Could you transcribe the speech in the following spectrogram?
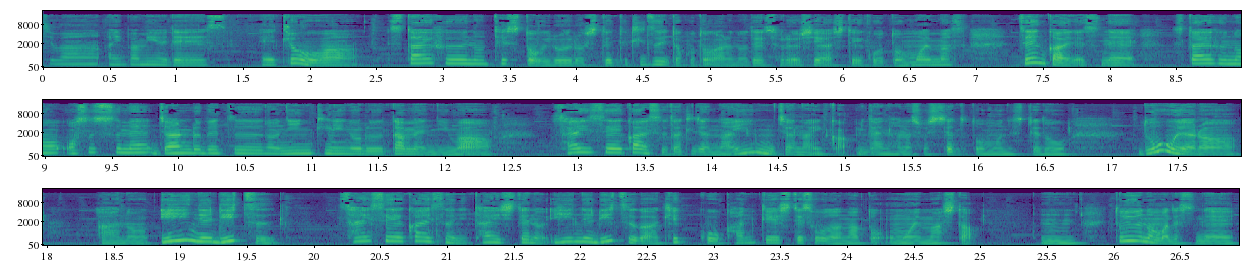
ちは、相葉美優です、え、今日はスタイフのテストをいろいろしてて気づいたことがあるのでそれをシェアしていこうと思います。前回ですねスタイフのおすすめジャンル別の人気に乗るためには再生回数だけじゃないんじゃないかみたいな話をしてたと思うんですけどどうやらあのいいね率再生回数に対してのいいね率が結構関係してそうだなと思いました。うん、というのもですね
